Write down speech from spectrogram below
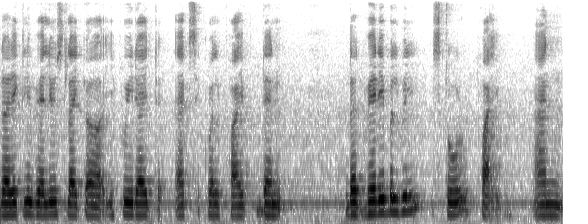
Directly values like uh, if we write x equal 5 then that variable will store 5 and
